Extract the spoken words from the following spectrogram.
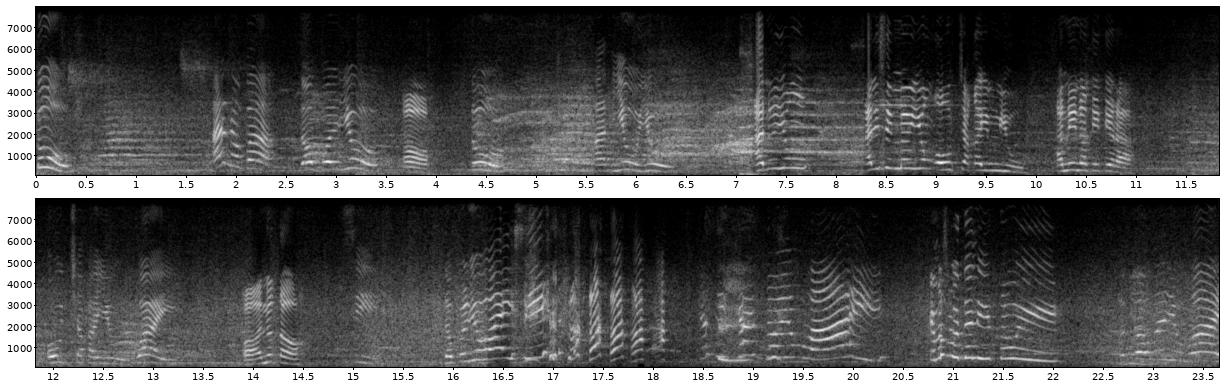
2. Ano ba? W, Oh. 2. At U, U. Ano yung, alisin mo yung O tsaka yung U. Ano yung natitira? O tsaka U. Y, Oh, ano to? C. W, Y, C. Kasi ganito yung Y. Eh, mas madali ito eh. O W, Y,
